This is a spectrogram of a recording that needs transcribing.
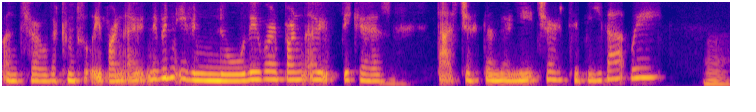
until they're completely burnt out. And they wouldn't even know they were burnt out because mm. that's just in their nature to be that way. Mm.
